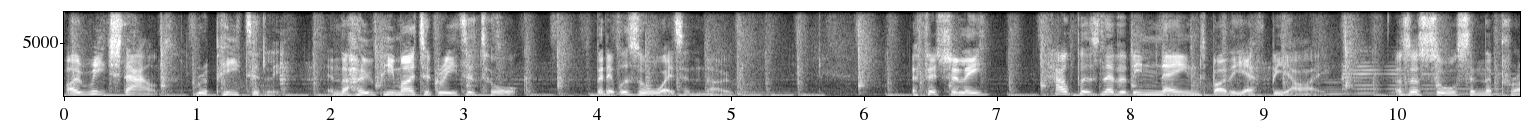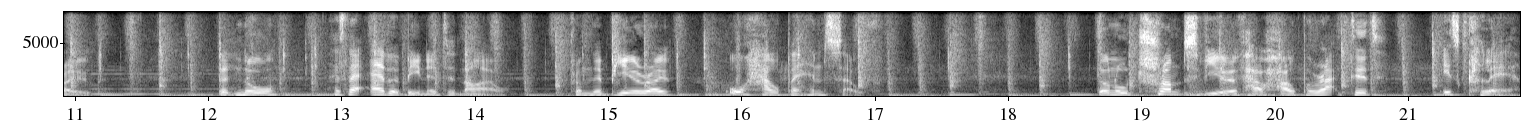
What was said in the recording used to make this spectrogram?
I reached out repeatedly in the hope he might agree to talk, but it was always a no. Officially, Halper's never been named by the FBI as a source in the probe, but nor has there ever been a denial from the Bureau or Halper himself. Donald Trump's view of how Halper acted is clear.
